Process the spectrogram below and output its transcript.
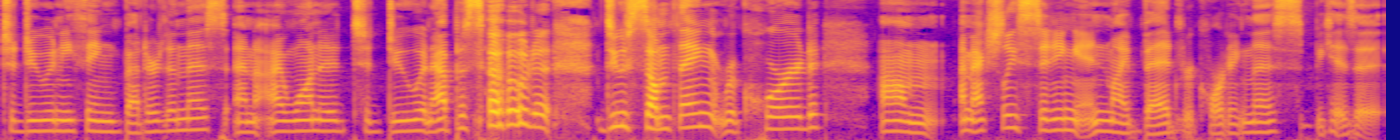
to do anything better than this, and I wanted to do an episode, do something, record um, I'm actually sitting in my bed recording this because it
